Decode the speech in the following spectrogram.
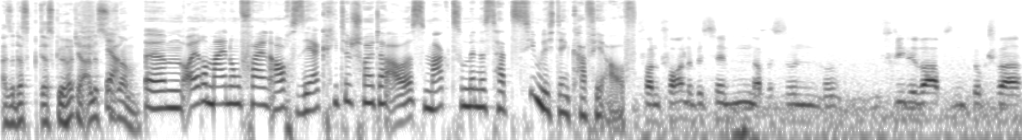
also das, das gehört ja alles zusammen. Ja, ähm, eure Meinungen fallen auch sehr kritisch heute aus. Marc zumindest hat ziemlich den Kaffee auf. Von vorne bis hinten, ob es nun ein Friedel war, ob es ein Duxch war,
